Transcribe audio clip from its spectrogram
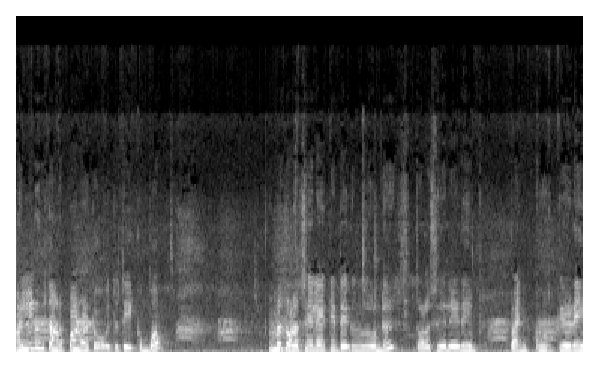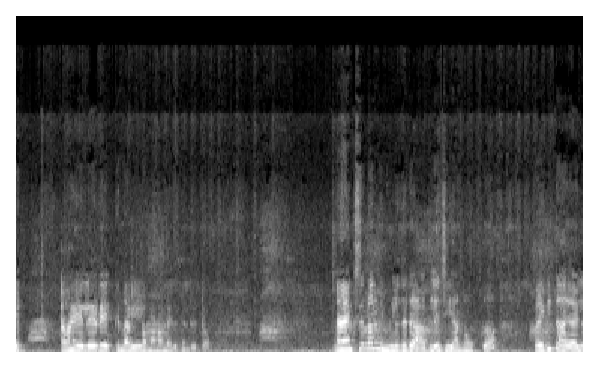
നല്ലൊരു തണുപ്പാണ് കേട്ടോ ഇത് തേക്കുമ്പോൾ നമ്മൾ തുളസി ഇലയൊക്കെ ഇട്ടേക്കുന്നത് കൊണ്ട് തുളസി ഇലയുടെയും പനിക്കൂർക്കയുടെയും ആ ഇലയുടെയൊക്കെ നല്ല മണം വരുന്നുണ്ട് കേട്ടോ. മാക്സിമം നിങ്ങളിത് രാവിലെ ചെയ്യാൻ നോക്കുക. വൈകിട്ടായാൽ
